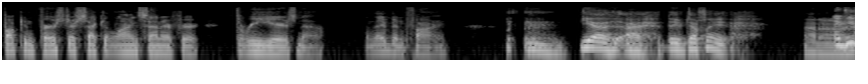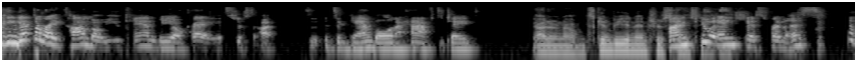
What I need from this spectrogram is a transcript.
fucking first or second line center for three years now, and they've been fine. yeah uh, they've definitely i don't know if you can get the right combo, you can be okay. It's just uh, it's- it's a gamble and a half to take. I don't know. It's gonna be an interesting. I'm too season. anxious for this.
